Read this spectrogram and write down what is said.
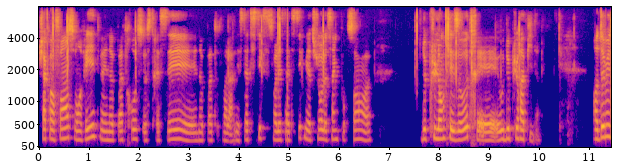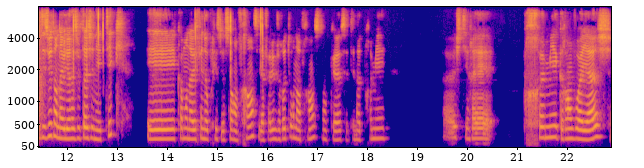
chaque enfant son rythme et ne pas trop se stresser et ne pas voilà les statistiques ce sont les statistiques mais il y a toujours le 5% euh, de plus lent que les autres ou de plus rapide. En 2018, on a eu les résultats génétiques et comme on avait fait nos prises de sang en France, il a fallu que je retourne en France. Donc euh, c'était notre premier, euh, je dirais, premier grand voyage.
